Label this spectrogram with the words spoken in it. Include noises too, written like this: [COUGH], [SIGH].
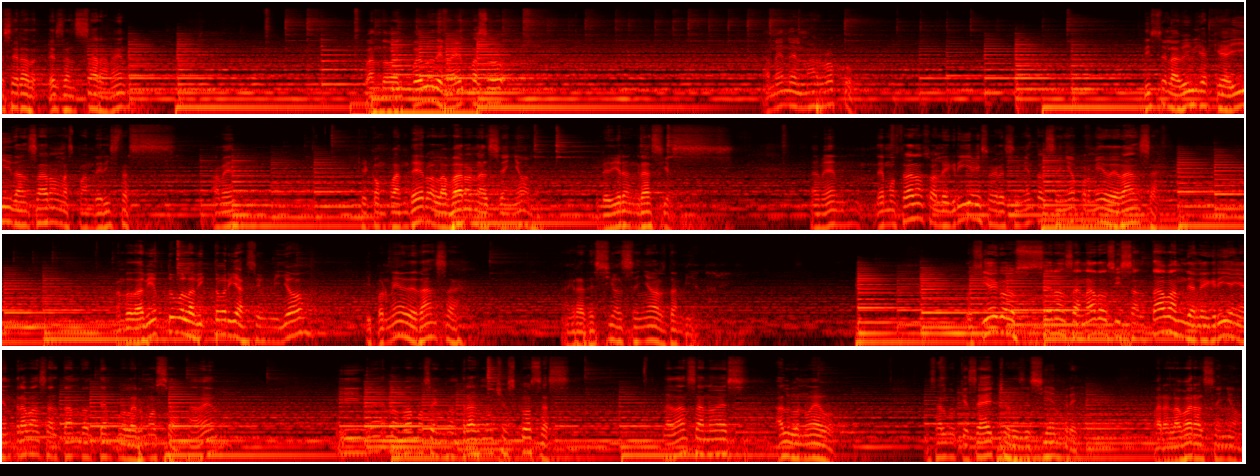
era, es danzar, amén. Cuando el pueblo de Israel pasó, amén, el mar rojo. Dice la Biblia que ahí danzaron las panderistas. Amén. Que con pandero alabaron al Señor. Le dieron gracias. Amén. Demostraron su alegría y su agradecimiento al Señor por medio de danza. Cuando David obtuvo la victoria, se humilló y por medio de danza agradeció al Señor también. Los ciegos eran sanados y saltaban de alegría y entraban saltando al templo la hermosa. Amén. Y bueno, vamos a encontrar muchas cosas. La danza no es algo nuevo, es algo que se ha hecho desde siempre para alabar al Señor.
